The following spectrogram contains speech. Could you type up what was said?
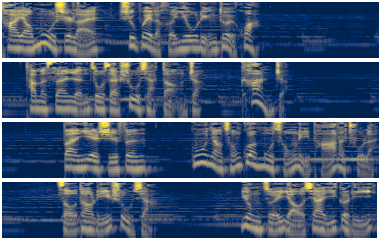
他要牧师来，是为了和幽灵对话。他们三人坐在树下等着，看着。半夜时分，姑娘从灌木丛里爬了出来，走到梨树下，用嘴咬下一个梨。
